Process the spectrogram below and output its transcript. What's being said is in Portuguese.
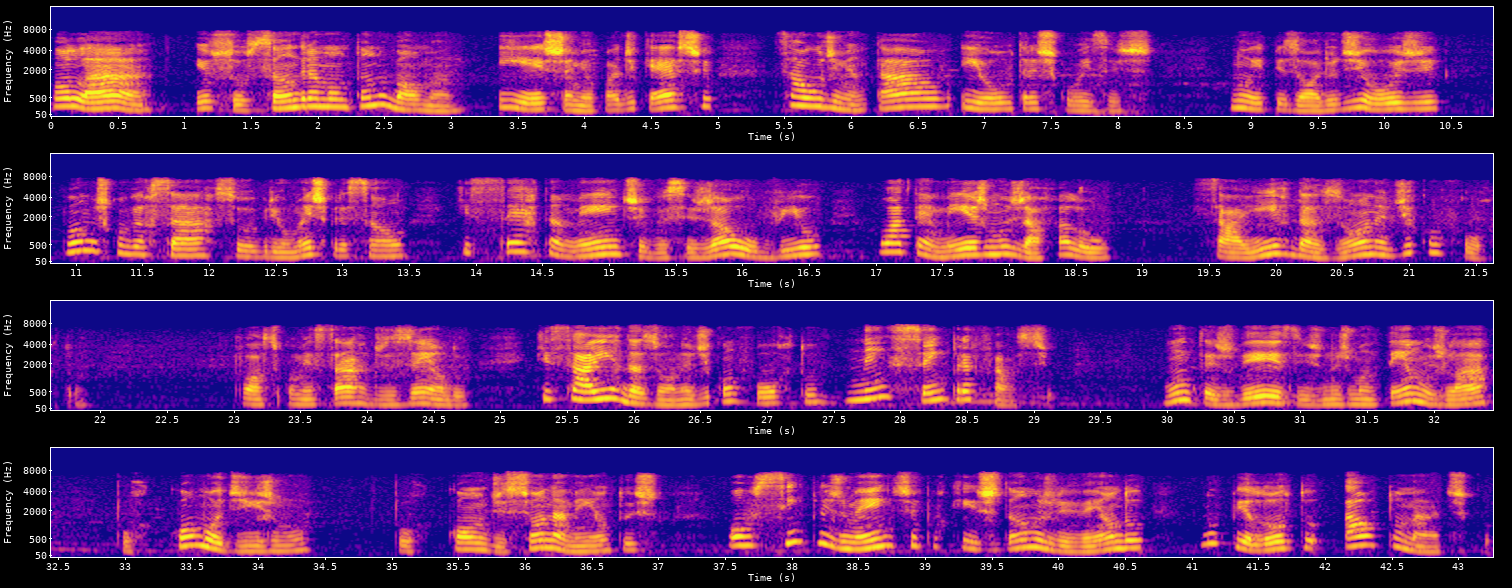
Olá, eu sou Sandra Montano Bauman e este é meu podcast Saúde Mental e Outras Coisas. No episódio de hoje, vamos conversar sobre uma expressão que certamente você já ouviu ou até mesmo já falou: sair da zona de conforto. Posso começar dizendo que sair da zona de conforto nem sempre é fácil. Muitas vezes nos mantemos lá por comodismo, por condicionamentos ou simplesmente porque estamos vivendo no piloto automático.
